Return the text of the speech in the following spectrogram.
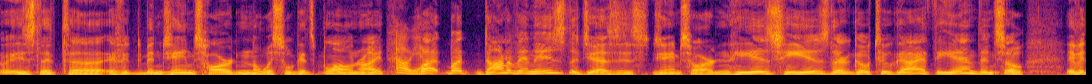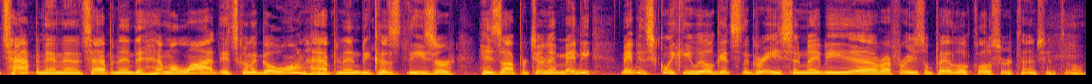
is that uh, if it'd been James Harden, the whistle gets blown, right? Oh, yeah. But but Donovan is the Jazz's James Harden. He is he is their go-to guy at the end, and so if it's happening and it's happening to him a lot, it's going to go on happening because these are his opportunity. Maybe maybe the squeaky wheel gets the grease, and maybe uh, referees will pay a little closer attention to him.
